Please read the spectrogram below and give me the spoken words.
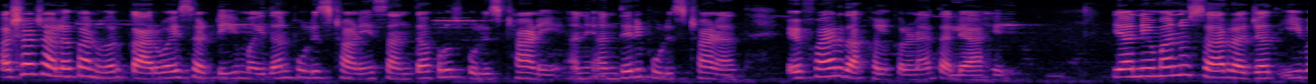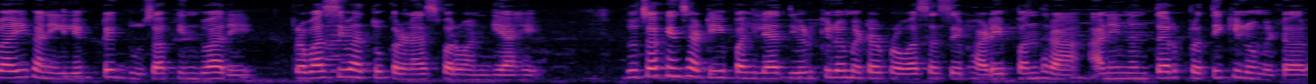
अशा चालकांवर कारवाईसाठी मैदान पोलीस ठाणे सांताक्रूज पोलीस ठाणे आणि अंधेरी पोलीस ठाण्यात एफ आय आर दाखल करण्यात आल्या आहेत या नियमानुसार राज्यात ई बाईक आणि इलेक्ट्रिक दुचाकींद्वारे प्रवासी वाहतूक करण्यास परवानगी आहे. दुचाकींसाठी पहिल्या दीड किलोमीटर प्रवासाचे भाडे पंधरा आणि नंतर प्रति किलोमीटर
